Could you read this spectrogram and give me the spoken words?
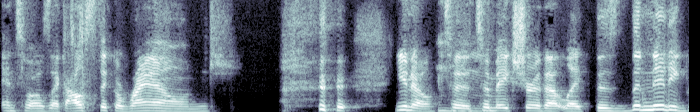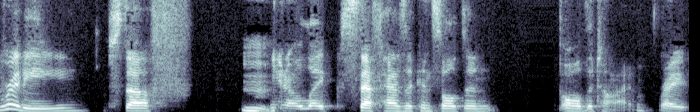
and so I was like, I'll stick around, you know, to, mm-hmm. to make sure that like the, the nitty gritty stuff, mm-hmm. you know, like Steph has a consultant all the time. Right.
